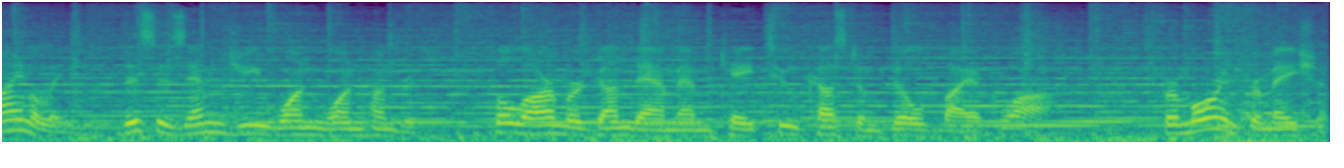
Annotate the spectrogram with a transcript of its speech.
Finally, this is MG1 100, full armor Gundam MK2 custom build by Aqua. For more information,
